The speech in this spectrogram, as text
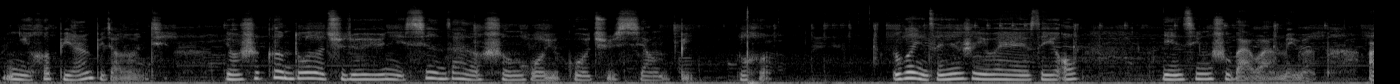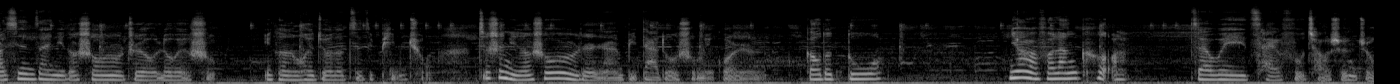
你和别人比较的问题。有时更多的取决于你现在的生活与过去相比如何。如果你曾经是一位 CEO，年薪数百万美元，而现在你的收入只有六位数，你可能会觉得自己贫穷，即使你的收入仍然比大多数美国人高得多。尼尔·弗兰克啊，在《为财富朝圣》中，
